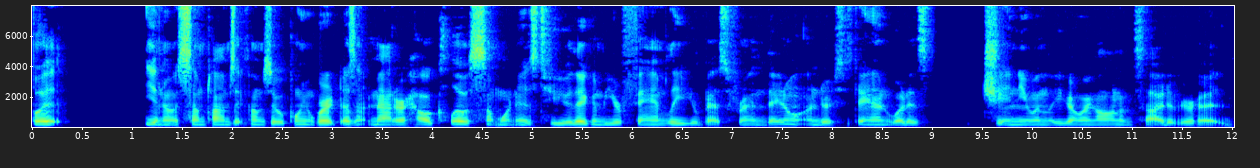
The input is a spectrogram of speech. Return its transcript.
but you know sometimes it comes to a point where it doesn't matter how close someone is to you. They can be your family, your best friend. They don't understand what is genuinely going on inside of your head.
